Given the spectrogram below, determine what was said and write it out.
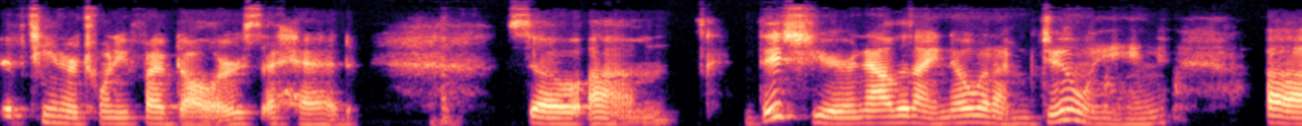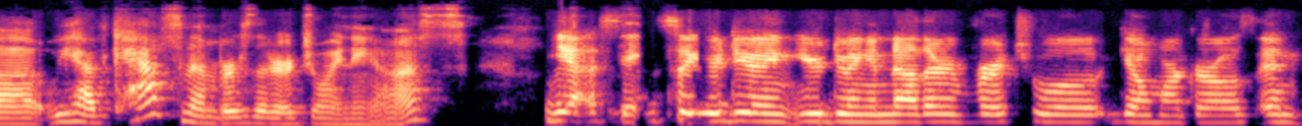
fifteen or twenty five dollars a head. So um, this year, now that I know what I'm doing, uh, we have cast members that are joining us. Yes. They- So you're doing you're doing another virtual Gilmore Girls, and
